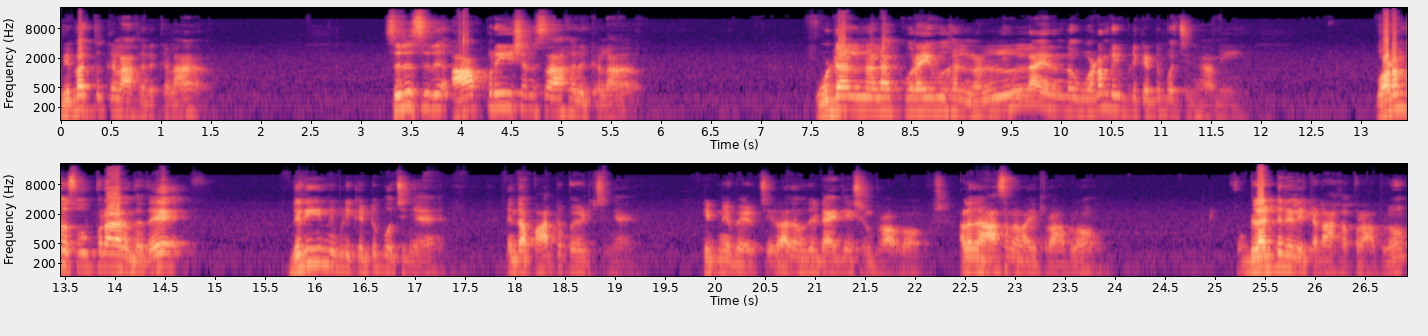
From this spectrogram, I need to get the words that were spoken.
விபத்துக்களாக இருக்கலாம். சிறு சிறு ஆப்ரேஷன்ஸாக இருக்கலாம். உடல் நல குறைவுகள் நல்லா இருந்த உடம்பு இப்படி கெட்டு போச்சு சாமி. உடம்பு சூப்பராக இருந்தது. திடீர்னு இப்படி கெட்டு போச்சுங்க. இந்த பாட்டு போயிடுச்சுங்க. கிட்னி போயிடுச்சு இல்லை அது வந்து டைஜஷன் ப்ராப்ளம் அல்லது ஆசனவாய் ப்ராப்ளம் பிளட் ரிலேட்டடாக ப்ராப்ளம்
